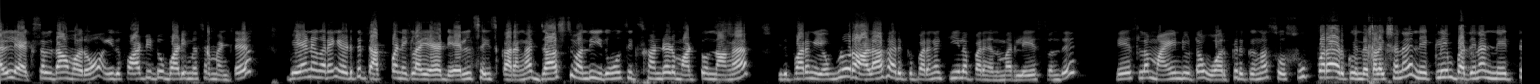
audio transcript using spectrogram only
எல் எக்ஸல் தான் வரும். இது ஃபார்ட்டி டூ பாடி மெஷர்மெண்ட்டு வேணுங்கிறவங்க எடுத்து டக் பண்ணிக்கலாம். எல் சைஸ்காரங்க ஜஸ்ட் வந்து இதுவும் சிக்ஸ் ஹண்ட்ரட் மட்டும் தாங்க இது பாருங்க எவ்வளோ ஒரு அழகா இருக்கு பாருங்க. கீழே பாருங்க இந்த மாதிரி லேஸ் வந்து. லேஸ்ல மைன்யூட்டா ஒர்க் இருக்குங்க. ஸோ சூப்பரா இருக்கும் இந்த கலெக்ஷன் நெக்லையும் பாத்தீங்கன்னா நெட்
